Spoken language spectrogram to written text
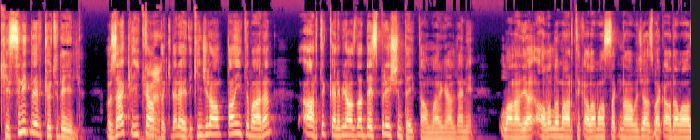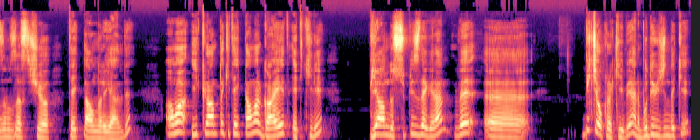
kesinlikle kötü değildi. Özellikle ilk Değil mi? rounddakiler evet ikinci rounddan itibaren artık hani biraz daha desperation takedownlar geldi. Hani ulan hadi alalım artık alamazsak ne yapacağız bak adam ağzımıza sıçıyor takedownları geldi. Ama ilk rounddaki takedownlar gayet etkili. Bir anda sürprizle gelen ve eee, birçok rakibi yani bu division'daki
